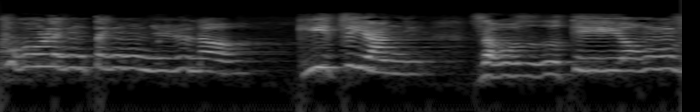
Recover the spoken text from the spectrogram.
苦伶仃女呢，他这样的就是给用人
